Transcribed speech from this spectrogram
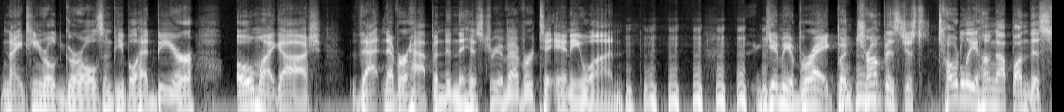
19-year-old girls and people had beer? Oh my gosh, that never happened in the history of ever to anyone. Give me a break. But Trump is just totally hung up on this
